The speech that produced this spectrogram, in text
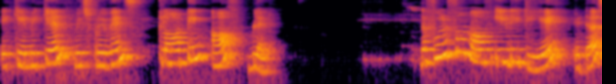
A chemical which prevents clotting of blood. The full form of EDTA, it is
